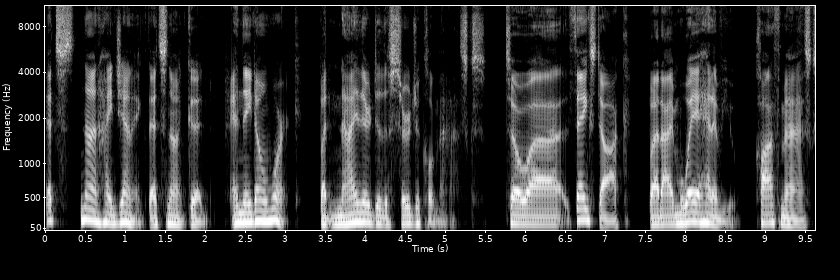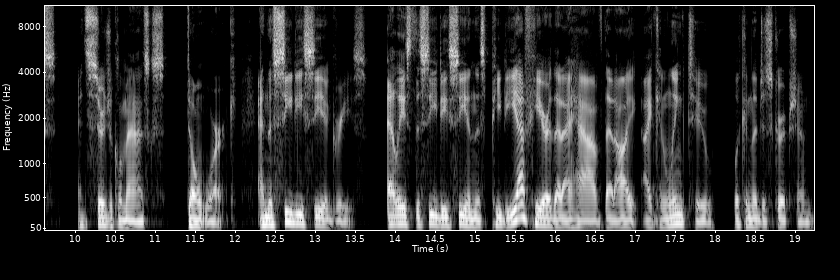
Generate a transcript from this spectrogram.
That's not hygienic. That's not good. And they don't work, but neither do the surgical masks. So uh, thanks, Doc, but I'm way ahead of you. Cloth masks and surgical masks don't work. And the CDC agrees. At least the CDC in this PDF here that I have that I, I can link to, look in the description.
